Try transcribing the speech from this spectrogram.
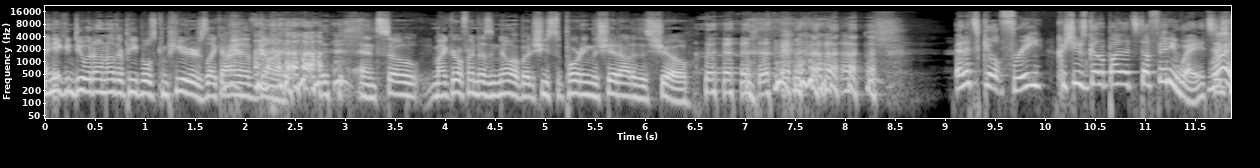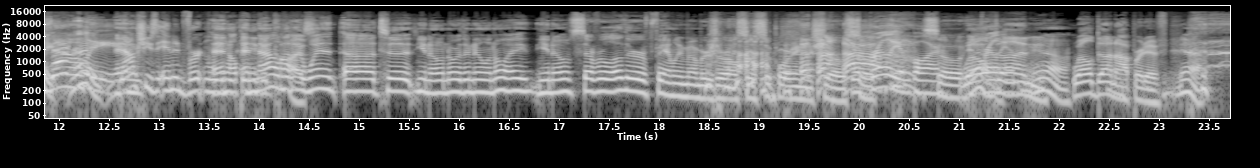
And you can do it on other people's computers like I have done. and so my girlfriend doesn't know it, but she's supporting the shit out of this show. And it's guilt free because she was going to buy that stuff anyway. It's Right, Exactly. Now And- she's inadvertently and, helping and a good now that I went uh, to you know Northern Illinois, you know several other family members are also supporting the show. You're So, brilliant, boy. so Well Brilliant. done. Yeah. Well done, operative. yeah,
